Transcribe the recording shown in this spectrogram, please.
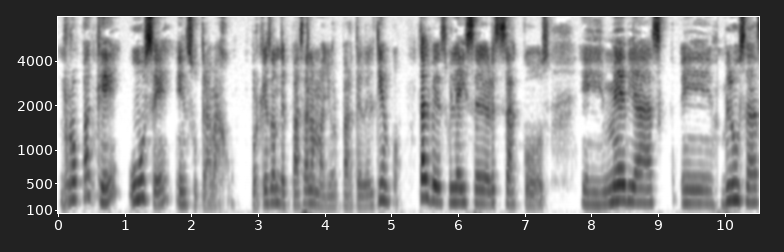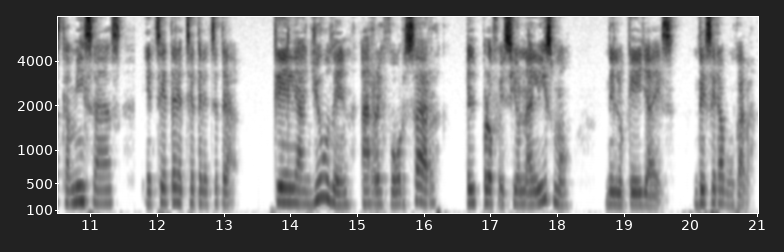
ropa que use en su trabajo, porque es donde pasa la mayor parte del tiempo. Tal vez blazers, sacos, eh, medias, eh, blusas, camisas, etcétera, etcétera, etcétera, que le ayuden a reforzar el profesionalismo de lo que ella es de ser abogada.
